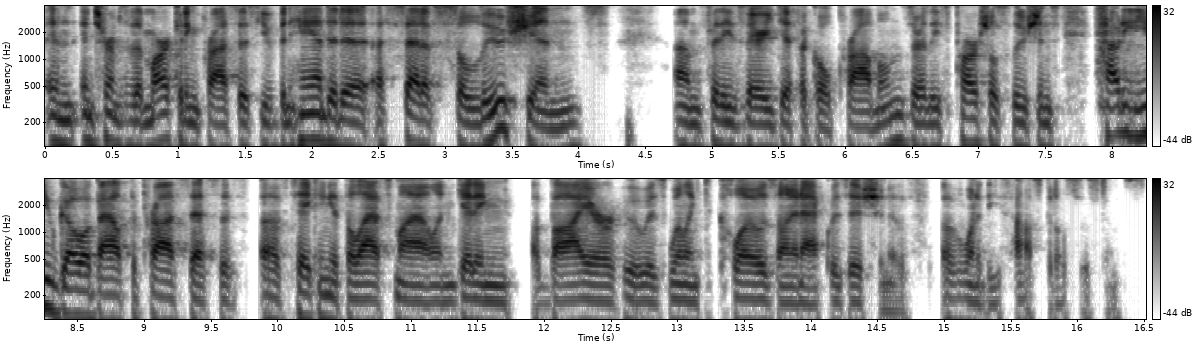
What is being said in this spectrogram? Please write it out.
In, in terms of the marketing process, you've been handed a, a set of solutions um, for these very difficult problems, or at least partial solutions. How do you go about the process of, of taking it the last mile and getting a buyer who is willing to close on an acquisition of, of one of these hospital systems?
